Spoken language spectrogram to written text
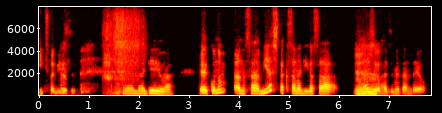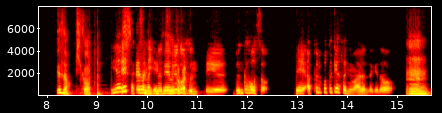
1と2です。あー、長えわ。え、この、あのさ、宮下草薙がさ、ラジオ始めたんだよ。嘘、聞こ宮下草薙のえ何？FM とか15分っていう文化放送。で、Apple Podcast にもあるんだけど、うん。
